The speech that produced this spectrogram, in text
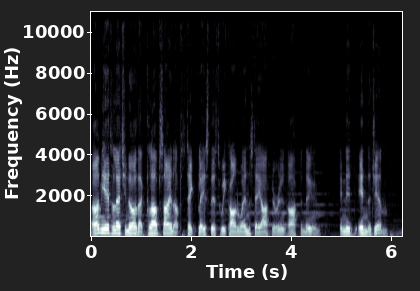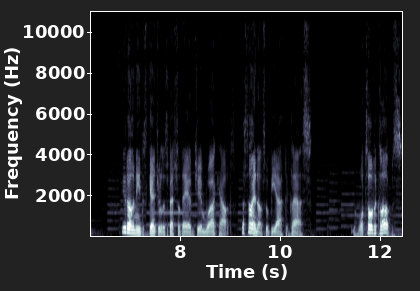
I'm here to let you know that club sign-ups take place this week on Wednesday after afternoon, in the, in the gym. You don't need to schedule a special day of gym workouts, the sign-ups will be after class. What sort of clubs?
